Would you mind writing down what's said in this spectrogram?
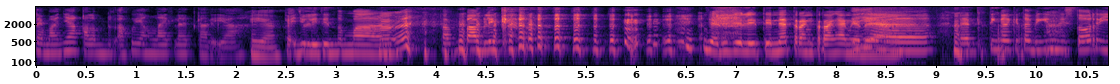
temanya kalau menurut aku yang light-light kali ya. iya. Kayak julitin teman, tapi publik. Jadi julitinnya terang-terangan gitu iya. ya. Nanti tinggal kita bikin di story.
